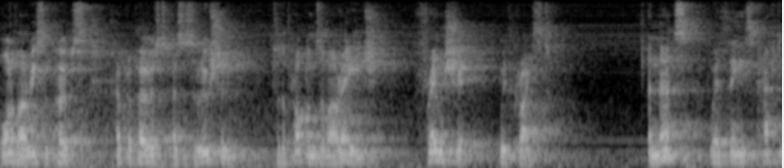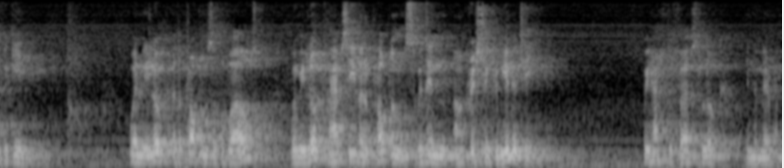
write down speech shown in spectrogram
All of our recent popes have proposed as a solution to the problems of our age friendship with Christ. And that's where things have to begin. When we look at the problems of the world, when we look perhaps even at problems within our Christian community, we have to first look in the mirror.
